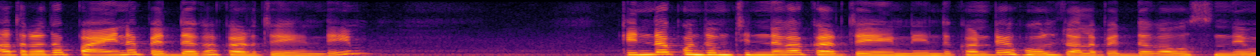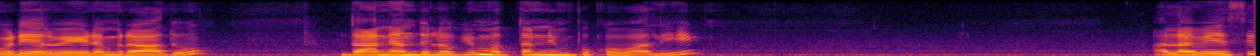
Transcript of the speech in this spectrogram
ఆ తర్వాత పైన పెద్దగా కట్ చేయండి. కింద కొంచెం చిన్నగా కట్ చేయండి ఎందుకంటే హోల్ చాలా పెద్దగా వస్తుంది వడియాలు వేయడం రాదు. దాన్ని అందులోకి మొత్తం నింపుకోవాలి. అలా వేసి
